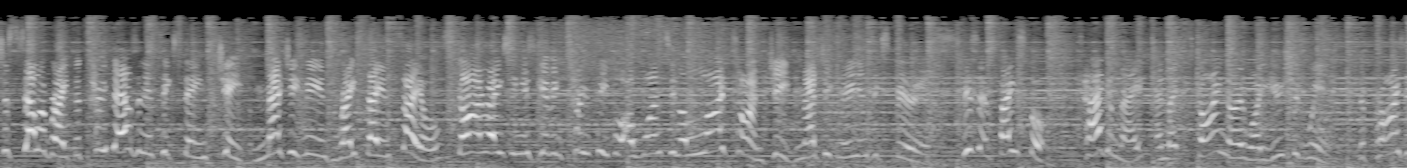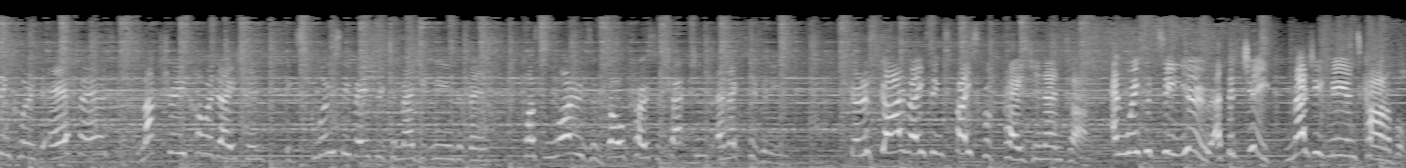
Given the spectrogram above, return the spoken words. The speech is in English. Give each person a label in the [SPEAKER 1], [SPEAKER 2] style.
[SPEAKER 1] To celebrate the 2016 Jeep Magic Millions Race Day and Sale, Sky Racing is giving two people a once-in-a-lifetime Jeep Magic Millions experience. Visit Facebook, tag a mate and let Sky know why you should win. The prize includes airfares, luxury accommodation, exclusive entry to Magic Millions events, plus loads of Gold Coast attractions and activities. Go to Sky Racing's Facebook page and enter, and we could see you at the Jeep Magic Millions Carnival.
